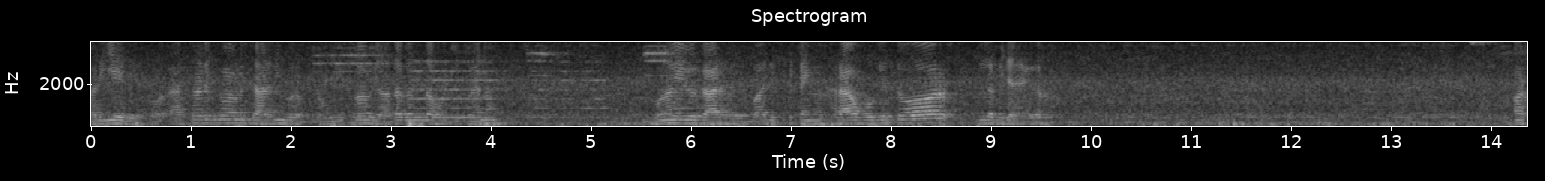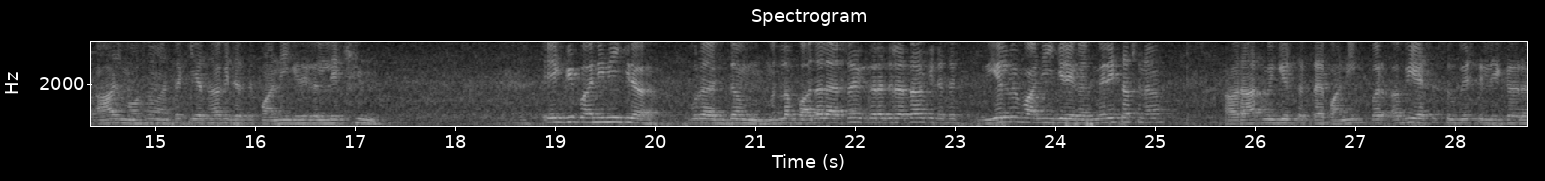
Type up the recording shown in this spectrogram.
और ये देखो ऐसा डिब्बा मैं चार्जिंग को रखता हूँ। ये थोड़ा ज़्यादा गंदा हो चुका है ना। धोना भी बेकार है। बारिश के टाइम में ख़राब हो गया तो और लग जाएगा। और आज मौसम ऐसे किया था कि जैसे पानी गिरेगा, लेकिन एक भी पानी नहीं गिरा। पूरा एकदम मतलब बादल ऐसे गरज रहा था कि जैसे रियल में पानी गिरेगा, मेरे हिसाब से ना। रात में गिर सकता है पानी, पर अभी ऐसे सुबह से लेकर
